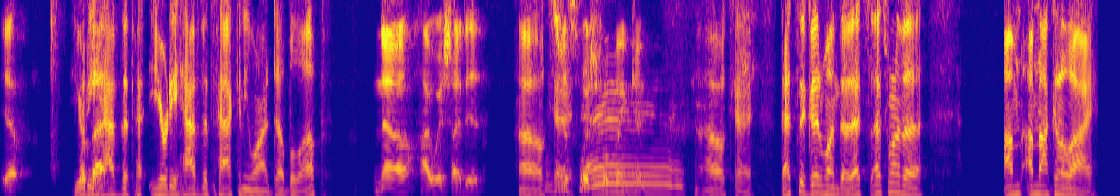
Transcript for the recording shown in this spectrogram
Yep. You already that? have the pa- you already have the pack, and you want to double up. No, I wish I did. Oh, It's okay. just wishful thinking. Oh, okay, that's a good one though. That's that's one of the. I'm I'm not gonna lie.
